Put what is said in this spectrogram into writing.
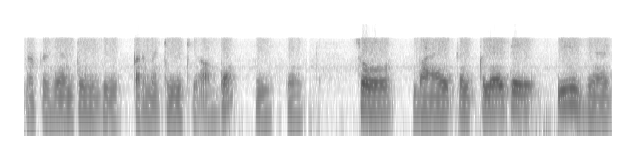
representing the permittivity of the free space. So by calculating Ez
